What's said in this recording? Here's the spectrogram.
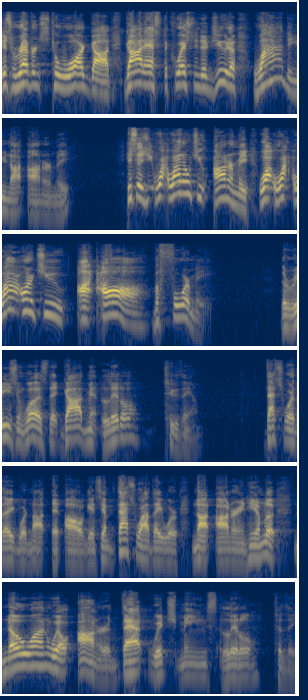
It's reverence toward God. God asked the question to Judah, Why do you not honor me? He says, Why, why don't you honor me? Why, why, why aren't you uh, awe before me? The reason was that God meant little to them. That's where they were not at all against him. That's why they were not honoring him. Look, no one will honor that which means little to them.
